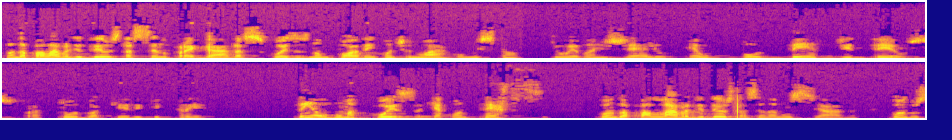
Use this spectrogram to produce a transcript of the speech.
Quando a palavra de Deus está sendo pregada, as coisas não podem continuar como estão. Que o Evangelho é o poder de Deus para todo aquele que crê. Tem alguma coisa que acontece quando a palavra de Deus está sendo anunciada, quando os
